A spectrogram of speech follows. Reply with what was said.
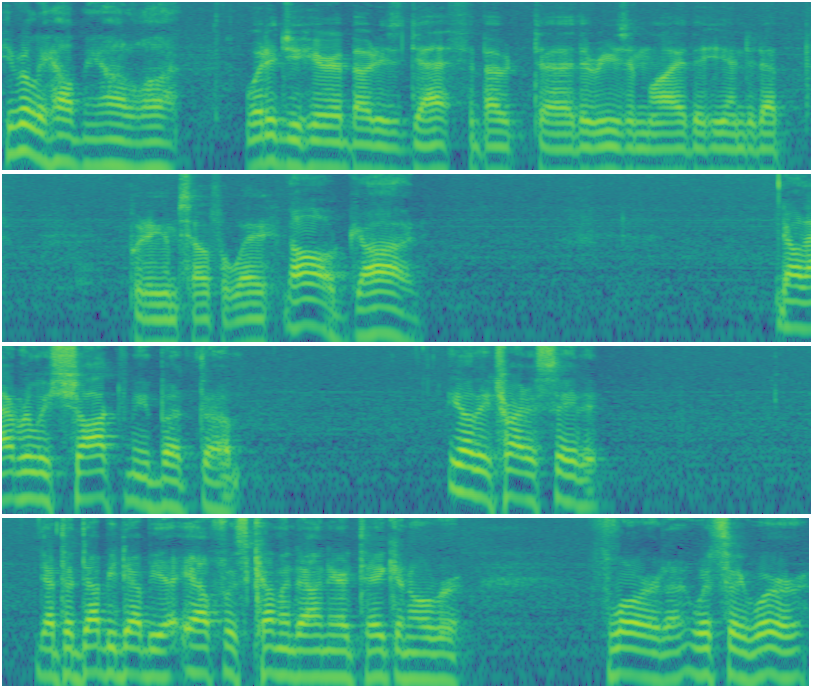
he really helped me out a lot what did you hear about his death? About uh, the reason why that he ended up putting himself away? Oh God! No, that really shocked me. But uh, you know, they try to say that that the WWF was coming down there taking over Florida, which they were,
